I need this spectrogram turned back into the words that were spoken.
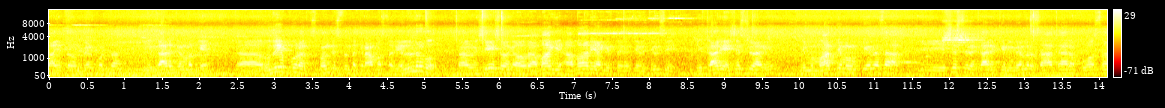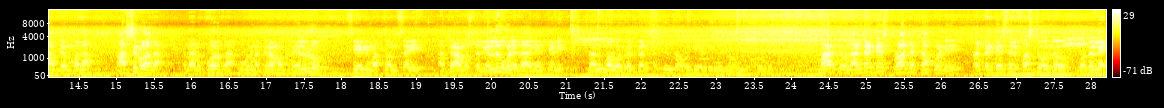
ತಾಯಿ ತನ್ನ ಬೇಡ್ಕೊಡ್ತಾ ಈ ಕಾರ್ಯಕ್ರಮಕ್ಕೆ ಹೃದಯಪೂರ್ವಕ ಸ್ಪಂದಿಸಿದಂಥ ಗ್ರಾಮಸ್ಥರು ಎಲ್ರಿಗೂ ನಾನು ವಿಶೇಷವಾಗಿ ಅವರ ಅಭಾಗಿ ಅಭಾರಿಯಾಗಿರ್ತೇನೆ ಅಂತೇಳಿ ತಿಳಿಸಿ ಈ ಕಾರ್ಯ ಯಶಸ್ವಿಯಾಗಿ ನಿಮ್ಮ ಮಾಧ್ಯಮ ಮುಖೇನ ಸಹ ಈ ಯಶಸ್ವಿನ ಕಾರ್ಯಕ್ಕೆ ನಿಮ್ಮೆಲ್ಲರ ಸಹಕಾರ, ಪ್ರೋತ್ಸಾಹ, ಬೆಂಬಲ, ಆಶೀರ್ವಾದ ನಾನು ಕೋರ್ತಾ ಊರಿನ ಗ್ರಾಮಸ್ಥರು ಎಲ್ಲರೂ ಸೇರಿ ಮತ್ತೊಂದು ಸರಿ ಆ ಗ್ರಾಮಸ್ಥರು ಎಲ್ಲರೂ ಒಳ್ಳೇದಾಗಲಿ ಅಂತೇಳಿ ನಾನು ಭಗವಂತನ ಬೇಡ್ತೇನೆ ಮಾಡ್ತೀವಿ ಒಂದು ಹಂಡ್ರೆಡ್ ಡೇಸ್ ಪ್ರಾಜೆಕ್ಟ್ ಹಾಕ್ಕೊಂಡಿದ್ದೀವಿ ಹಂಡ್ರೆಡ್ ಡೇಸಲ್ಲಿ ಫಸ್ಟು ಒಂದು ಮೊದಲನೇ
